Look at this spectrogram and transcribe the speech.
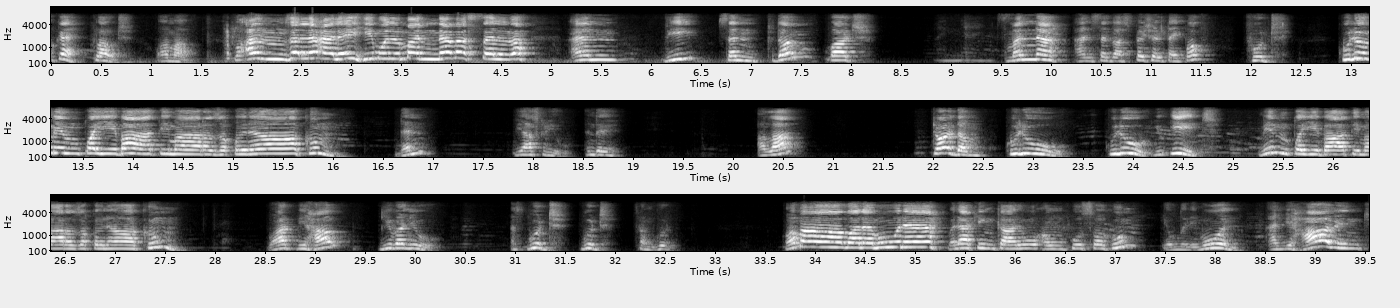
Okay, cloud. Wamam. وأنزل عليهم المن والسلوى and we sent to them what manna and sent a special type of food كلوا من طيبات ما رزقناكم then we asked you in the Allah told them كلوا كلوا you eat من طيبات ما رزقناكم what we have given you as good good from good وما ظلمونا ولكن كانوا أنفسهم يظلمون and we haven't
